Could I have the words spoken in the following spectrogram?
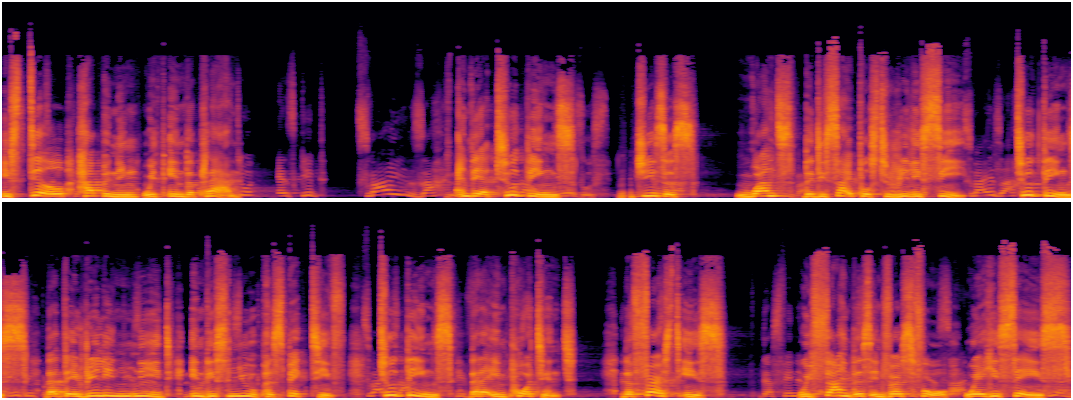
is still happening within the plan. And there are two things Jesus wants the disciples to really see. Two things that they really need in this new perspective. Two things that are important. The first is we find this in verse 4 where he says,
